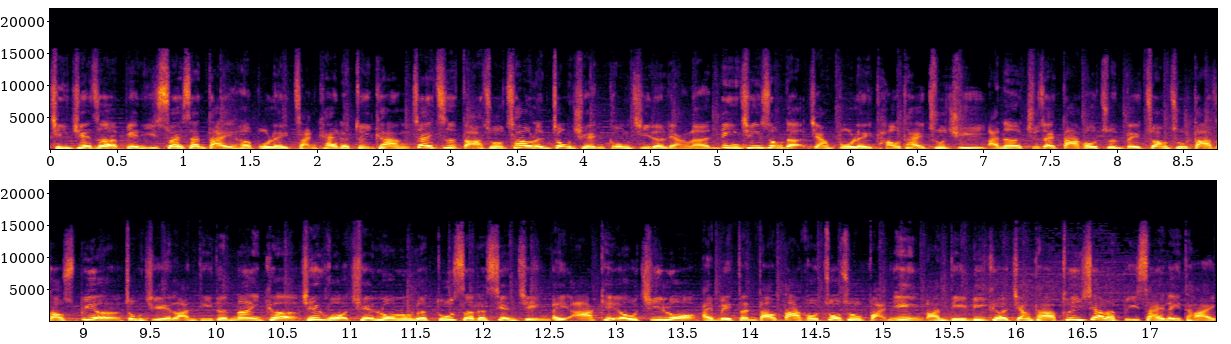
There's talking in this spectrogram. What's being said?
紧接着便以摔三代和布雷展开了对抗，再次打出超人重拳攻击了两人，并轻松的将布雷淘汰出局。然而就在大狗准备撞出大招 Spear 终结兰迪的那一刻，结果却落入了毒蛇的陷阱，被 RKO 击落。还没等到大狗做出反应，兰迪立刻将他推下了比赛擂台。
